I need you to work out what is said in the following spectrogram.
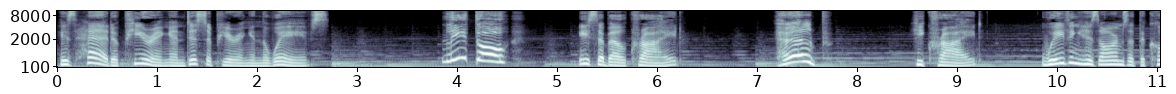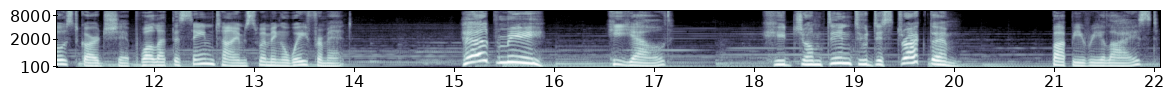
his head appearing and disappearing in the waves. Lito! Isabel cried. Help! He cried, waving his arms at the Coast Guard ship while at the same time swimming away from it. Help me! He yelled. He jumped in to distract them. Papi realized.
